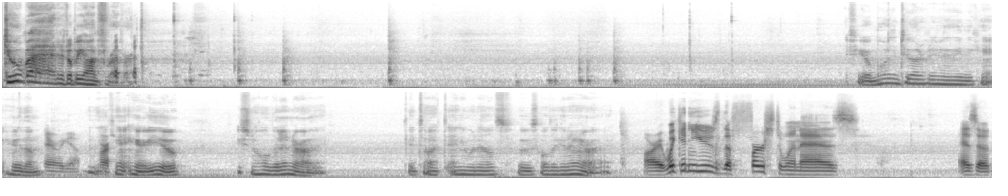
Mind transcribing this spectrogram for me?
Too bad. It'll be on forever. if you're more than 200 feet, you can't hear them. there we go. And they Alright. can't hear you. You should hold an ender eye. Can talk to anyone else who's holding an ender eye. All right, we can use the first one as as a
